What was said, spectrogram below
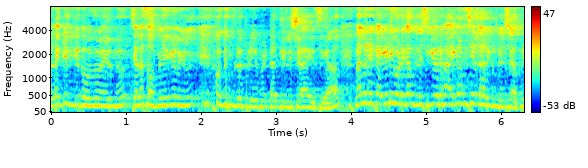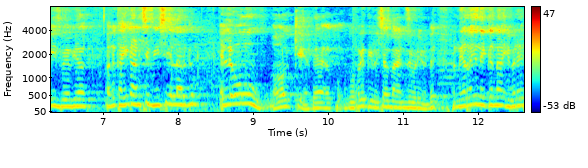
ഇടയ്ക്ക് എനിക്ക് തോന്നുമായിരുന്നു. ചില സമയങ്ങളിൽ നമ്മുടെ പ്രിയപ്പെട്ട ദിൽഷ ഏസിയ നല്ലൊരു കൈയടി കൊടുക്കാൻ ദിൽഷയ്ക്ക് ഒരു ഹൈ കാണിച്ച് എല്ലാവർക്കും. ദിൽഷ പ്ലീസ് ബേബിയ അത് കൈ കാണിച്ച് വീശി എല്ലാവർക്കും. എല്ലോ ഓക്കെ കുറെ ദിൽഷ ഫാൻസ് ഇവിടെ ഉണ്ട് നിറഞ്ഞു നിൽക്കുന്ന ഇവരെ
